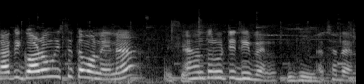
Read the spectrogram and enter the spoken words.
দাদি গরম হয়েছে তো মনে হয় না। এখন তো রুটি দিবেন? আচ্ছা দেন।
